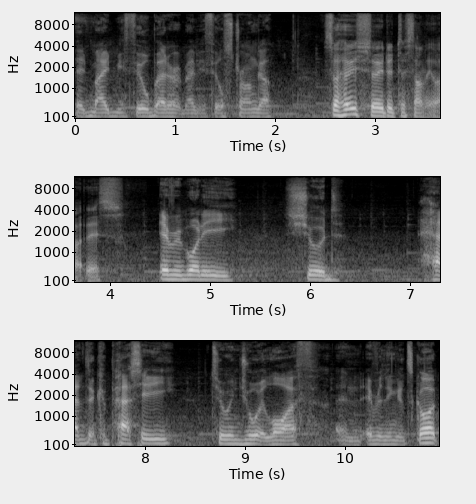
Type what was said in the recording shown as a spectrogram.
It made me feel better, it made me feel stronger. So who's suited to something like this? Everybody should have the capacity to enjoy life and everything it's got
